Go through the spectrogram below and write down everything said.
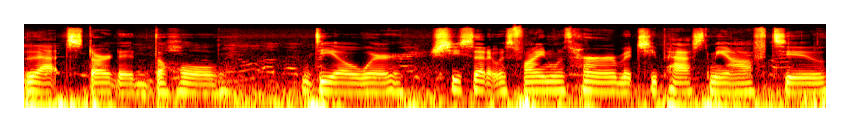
that started the whole deal where she said it was fine with her, but she passed me off to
